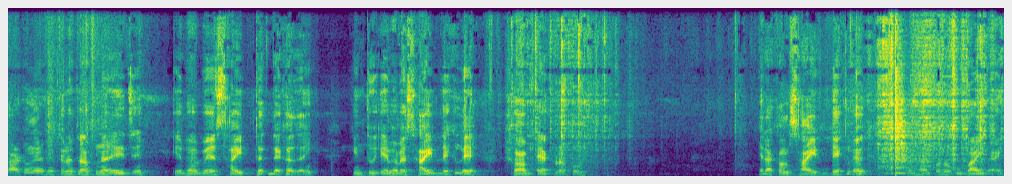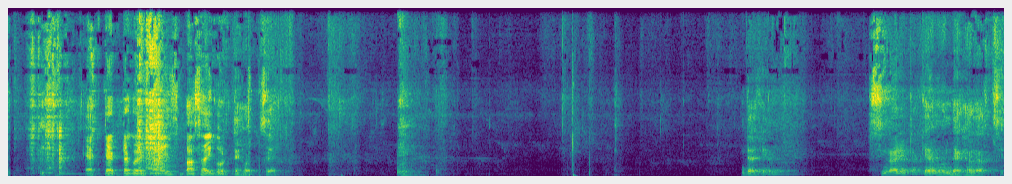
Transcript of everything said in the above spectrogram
কার্টুনের ভেতরে তো আপনার এই যে, এভাবে সাইড দেখা যায়। কিন্তু এভাবে সাইড দেখলে সব একরকম। এরকম সাইড দেখলে বোঝার কোনো উপায় নাই। একটা একটা করে টাইলস বাছাই করতে হচ্ছে। দেখেন সিনারিটা কেমন দেখা যাচ্ছে?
